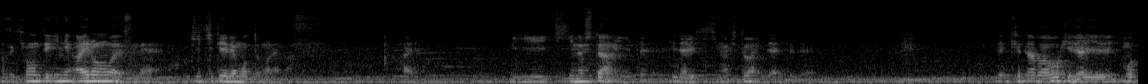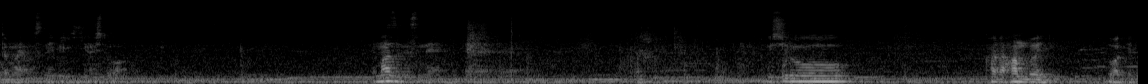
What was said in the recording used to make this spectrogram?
まず基本的にアイロンはですね利き手で持ってもらいます。はい。右利きの人は右手左利きの人は左手で。で毛束を左で持ってもらいますね右利きの人は。まずですね、えー後ろから半分に分けて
